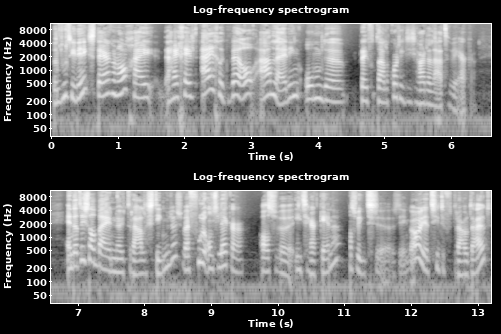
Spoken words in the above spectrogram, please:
Dan doet hij niks. Sterker nog, hij, hij geeft eigenlijk wel aanleiding om de prefrontale cortex iets harder laten werken. En dat is al bij een neutrale stimulus. Wij voelen ons lekker als we iets herkennen. Als we iets eh, denken, oh, dit ziet er vertrouwd uit.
